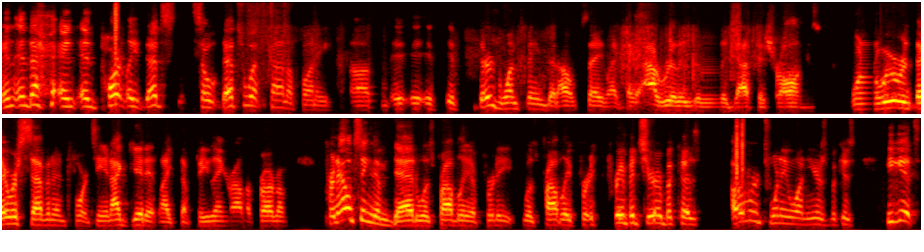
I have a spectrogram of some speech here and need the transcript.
and and that and, and partly that's so that's what's kind of funny. Um, if if there's one thing that I'll say, like, hey, I really really got this wrong is when we were they were seven and fourteen. I get it, like the feeling around the program. Pronouncing them dead was probably a pretty was probably pretty premature because over 21 years because he gets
